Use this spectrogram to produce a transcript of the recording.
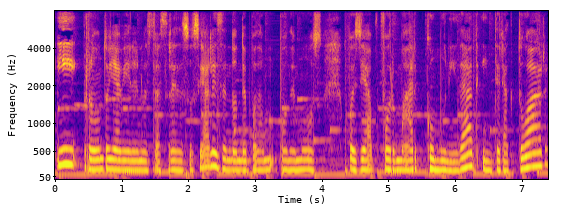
Y pronto ya vienen nuestras redes sociales en donde podemos pues ya formar comunidad, interactuar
